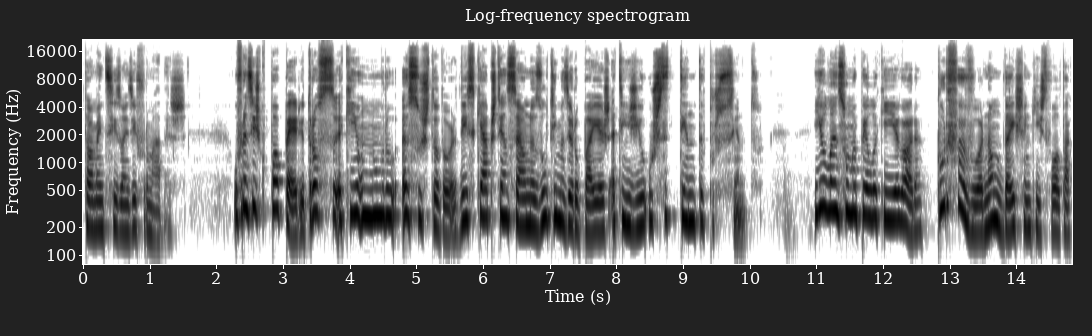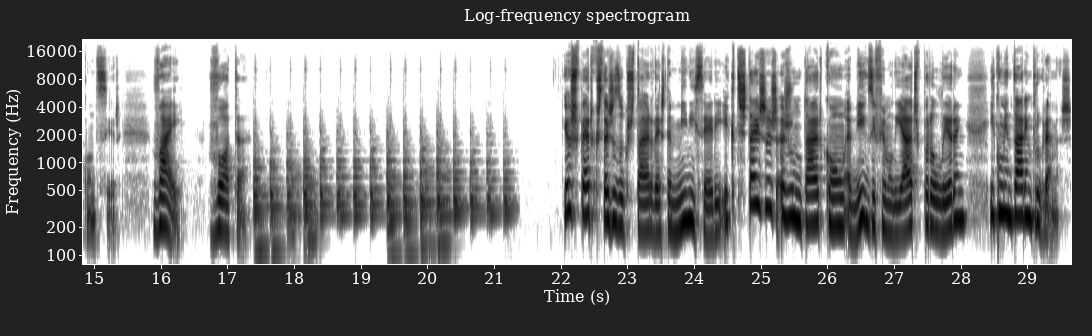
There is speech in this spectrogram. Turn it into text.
tomem decisões informadas. O Francisco Popério trouxe aqui um número assustador. Disse que a abstenção nas últimas europeias atingiu os 70%. E eu lanço um apelo aqui e agora. Por favor, não deixem que isto volte a acontecer. Vai, vota. Eu espero que estejas a gostar desta minissérie e que te estejas a juntar com amigos e familiares para lerem e comentarem programas.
